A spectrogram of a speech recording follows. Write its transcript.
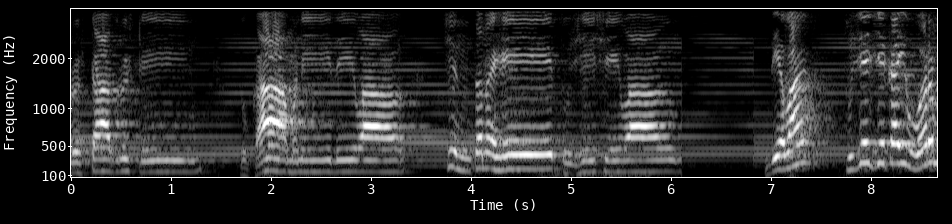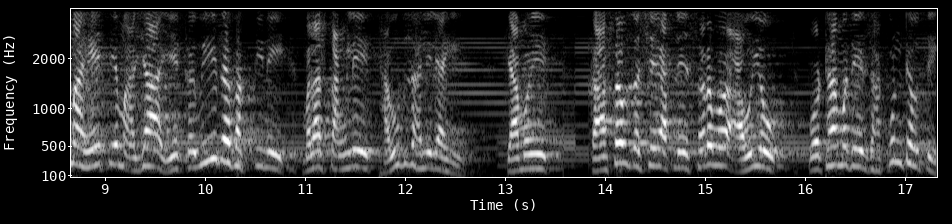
दृष्टादृष्टी. तुका म्हणे देवा चिंतन हे तुझी सेवा. देवा तुझे जे काही वर्म आहे ते माझ्या एकविध भक्तीने मला चांगले ठाऊक झालेले आहे. त्यामुळे कासव जसे आपले सर्व अवयव पोठामध्ये झाकून ठेवते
